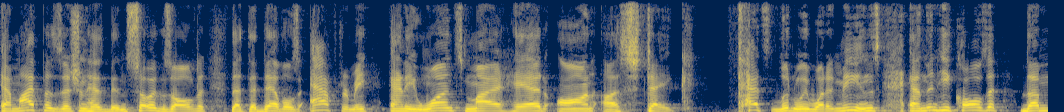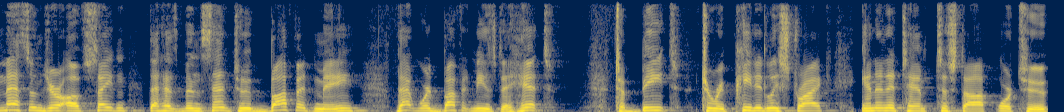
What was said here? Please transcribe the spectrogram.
and my position has been so exalted that the devil's after me and he wants my head on a stake. That's literally what it means. And then he calls it the messenger of Satan that has been sent to buffet me. That word buffet means to hit, to beat, to repeatedly strike in an attempt to stop or to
